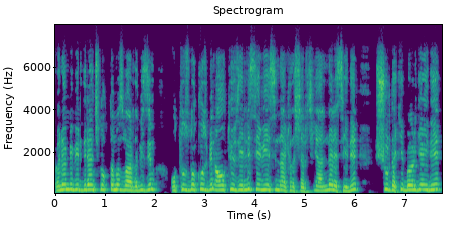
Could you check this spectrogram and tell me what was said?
önemli bir direnç noktamız vardı bizim 39.650 seviyesinde arkadaşlar. Yani neresiydi? Şuradaki bölgeydi.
